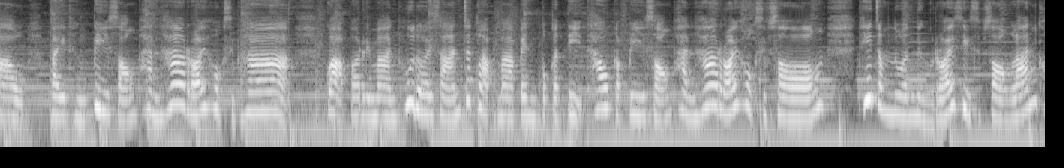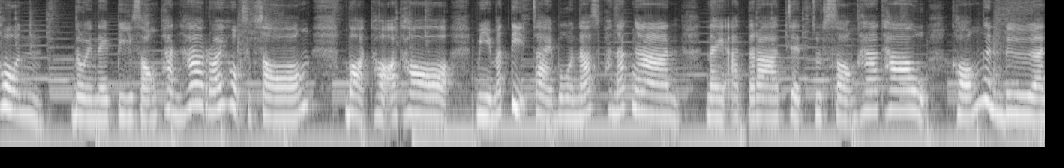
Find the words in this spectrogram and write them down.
าว ไปถึงปี 2565 กว่าปริมาณผู้โดยสารจะกลับมาเป็นปกติเท่ากับปี 2562 ที่จำนวน 142 ล้านคน โดยในปี 2562 บอร์ดทอทมีมติจ่ายโบนัสพนักงาน ในอัตรา 7.25 เท่าของเงินเดือน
